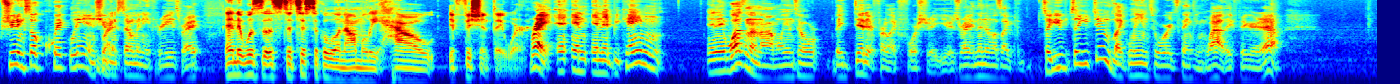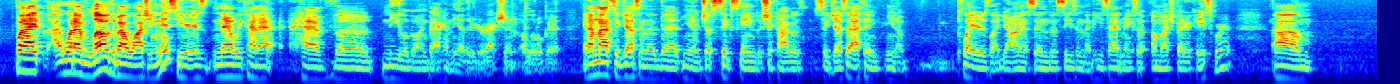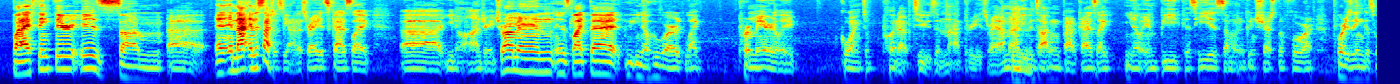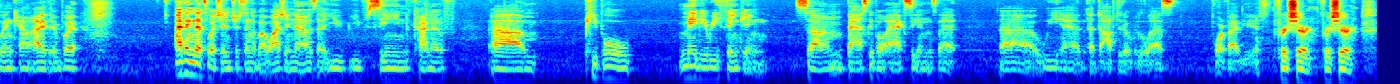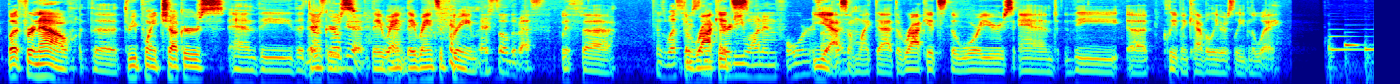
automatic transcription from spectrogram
shooting so quickly and shooting Right. so many threes, right? And it was a statistical anomaly how efficient they were. Right, and, and and it became, and it was an anomaly until they did it for like four straight years, right? And then it was like, so you so you do like lean towards thinking, wow, they figured it out. But I, I what I've loved about watching this year is now we kind of have the needle going back in the other direction a little bit. And I'm not suggesting that, that you know just six games with Chicago suggested. I think you know players like Giannis in the season that he's had makes a, a much better case for it. Um, but I think there is some, uh, and, and not, and it's not just Giannis, right? It's guys like, uh, you know, Andre Drummond is like that, you know, who are like primarily going to put up twos and not threes, right? I'm not even talking about guys like, you know, Embiid because he is someone who can stretch the floor. Porzingis wouldn't count either, but I think that's what's interesting about watching now is that you you've seen kind of um, people maybe rethinking some basketball axioms that uh, we had adopted over the last four or five years. For sure, for sure. But for now, the three point chuckers and the the They're dunkers they yeah. reign they reign supreme They're still the best. with uh Because West The Houston Rockets- thirty-one and four. Or yeah something? something like that. The Rockets, the Warriors, and the uh, Cleveland Cavaliers leading the way.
